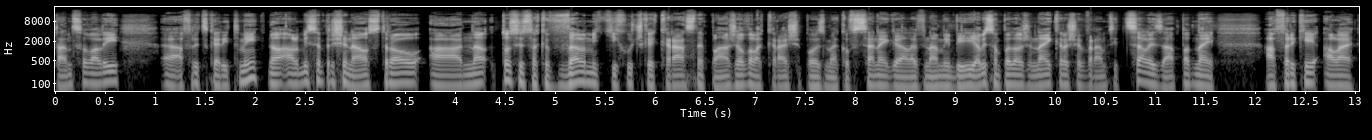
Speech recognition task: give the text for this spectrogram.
tancovali uh, africké rytmy. No ale my sme prišli na ostrov a na, to sú také veľmi tichučké, krásne pláže, oveľa krajšie povedzme ako v Senegale, v Namibii. Ja by som povedal, že najkrajšie v rámci celej západnej Afriky, ale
